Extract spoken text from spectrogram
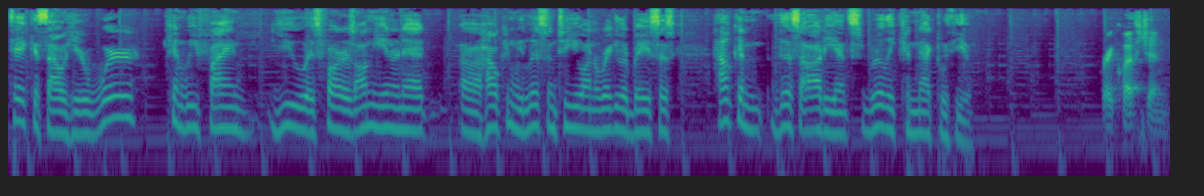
take us out here. Where can we find you as far as on the internet? Uh, how can we listen to you on a regular basis? How can this audience really connect with you? Great question.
